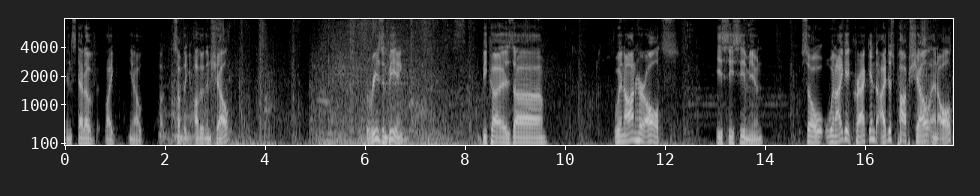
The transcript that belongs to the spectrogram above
instead of like you know something other than shell. The reason being because uh, when Anhur ults, he's CC immune. So when I get Krakened, I just pop shell and alt,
